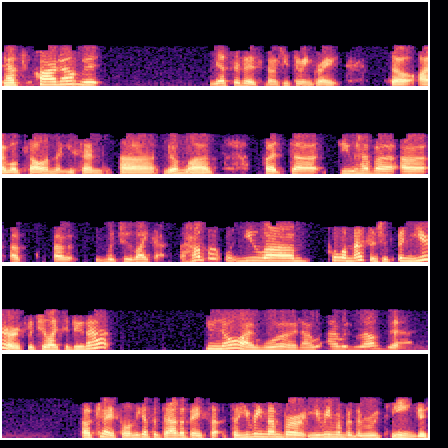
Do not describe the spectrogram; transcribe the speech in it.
That's part of it. Yes, it is. No, he's doing great. So I will tell him that you send uh, your love. But uh, do you have a, a, a, a would you like, how about you um, pull a message? It's been years. Would you like to do that? You know I would. I, I would love that. Okay, so let me get the database. Up. So you remember you remember the routine. You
